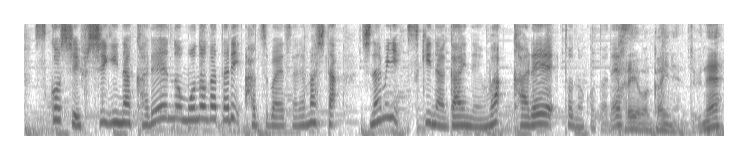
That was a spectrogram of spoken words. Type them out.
「少し不思議なカレーの物語」発売されました。ちなみに好きな概念はカレーとのことです。カレーは概念というね、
